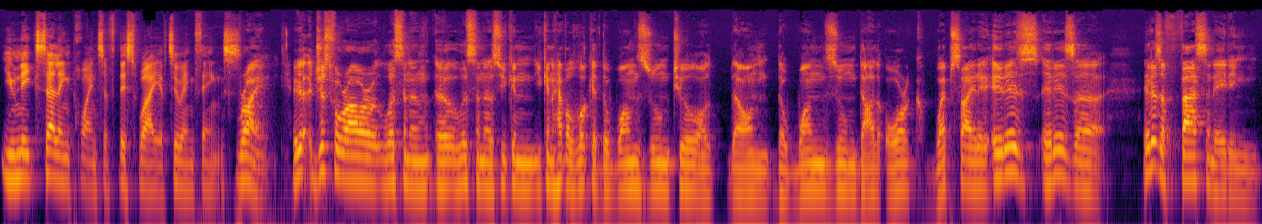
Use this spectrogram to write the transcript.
unique selling point of this way of doing things. Right. Uh, Just for our listening, uh, listeners, you can you can have a look at the One Zoom tool on the onezoom.org website. It is it is a it is a fascinating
